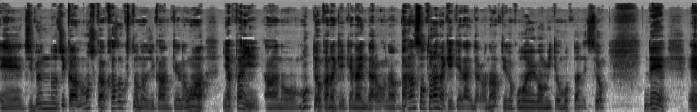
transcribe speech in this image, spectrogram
えー、自分の時間、もしくは家族との時間っていうのは、やっぱり、あの、持っておかなきゃいけないんだろうな、バランスを取らなきゃいけないんだろうなっていうのをこの映画を見て思ったんですよ。で、え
